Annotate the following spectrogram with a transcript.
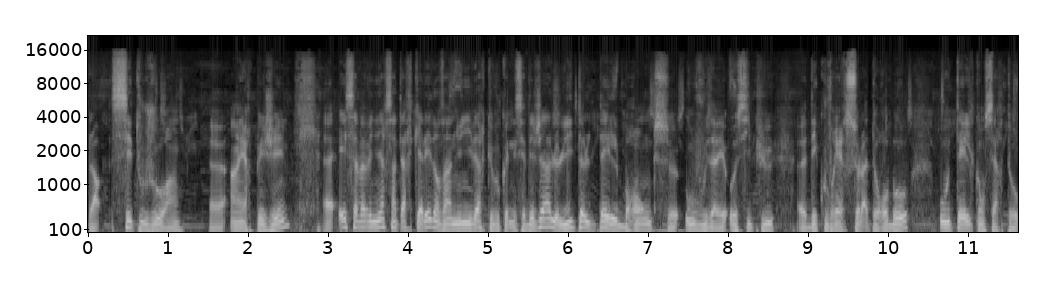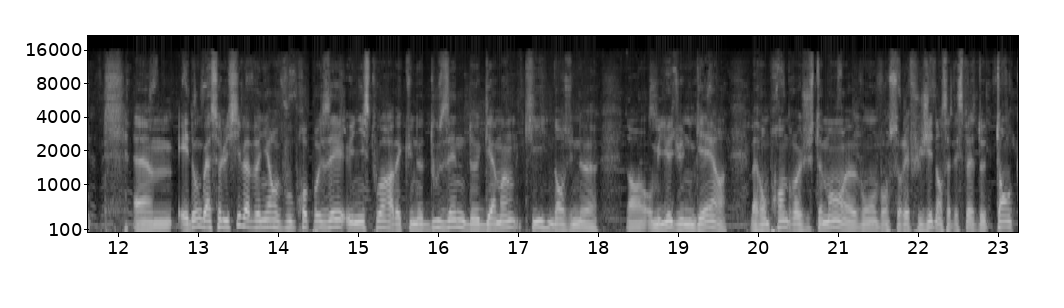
alors c'est toujours hein, euh, un RPG, euh, et ça va venir s'intercaler dans un univers que vous connaissez déjà, le Little Tale Bronx, où vous avez aussi pu euh, découvrir Solato Robo ou Tale Concerto. et donc bah, celui-ci va venir vous proposer une histoire avec une douzaine de gamins qui, dans une, au milieu d'une guerre, bah, vont prendre justement, vont, vont, se réfugier dans cette espèce de tank,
